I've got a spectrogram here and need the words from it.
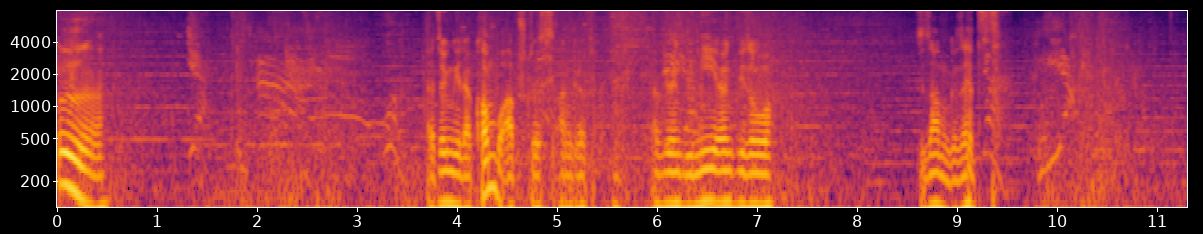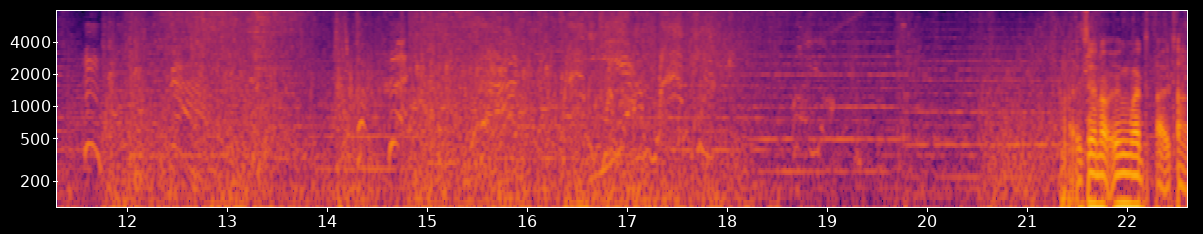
Uh. Also irgendwie der Combo-Abschluss Angriff habe irgendwie nie irgendwie so zusammengesetzt. ist ja noch irgendwas, Alter.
